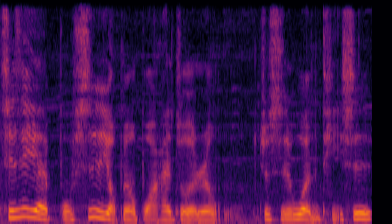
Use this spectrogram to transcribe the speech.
其实也不是有没有不爱做的任务，就是问题是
